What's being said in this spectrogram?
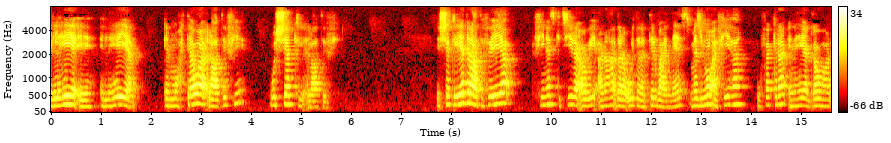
اللي هي إيه؟ اللي هي المحتوى العاطفي والشكل العاطفي. الشكليات العاطفية في ناس كتيرة قوي أنا هقدر أقول تلات أرباع الناس مزنوقة فيها وفاكرة إن هي الجوهر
